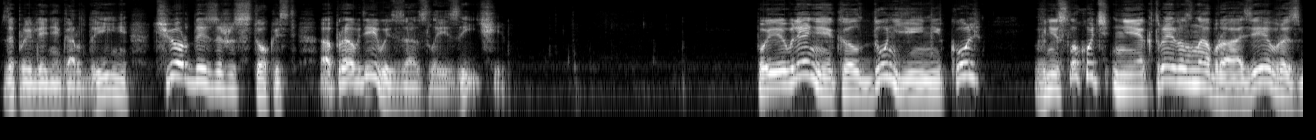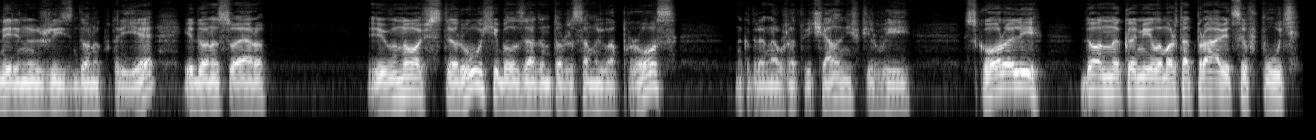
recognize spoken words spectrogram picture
за проявление гордыни, твердость за жестокость, а правдивость за злоязычие. Появление колдуньи Николь внесло хоть некоторое разнообразие в размеренную жизнь Дона Кутрие и Дона Суэро. И вновь старухе был задан тот же самый вопрос, на который она уже отвечала не впервые. «Скоро ли Донна Камила может отправиться в путь?»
